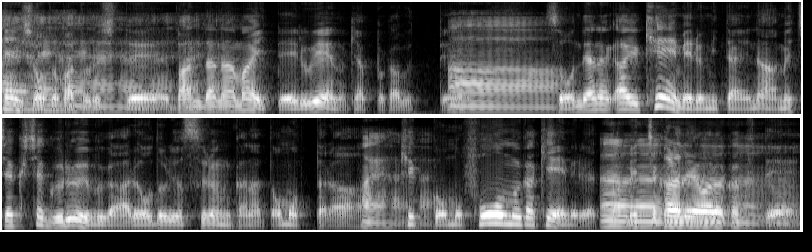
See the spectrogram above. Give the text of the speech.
天翔とバトルしはいはいはい。はいはいてバンダナ巻いて LA のキャップかぶって。そう。であのああいうケーメルみたいなめちゃくちゃグルーヴがある踊りをするんかなと思ったら、はいはいはい結構もうフォームがケーメルやった。めっちゃ体柔らかくて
